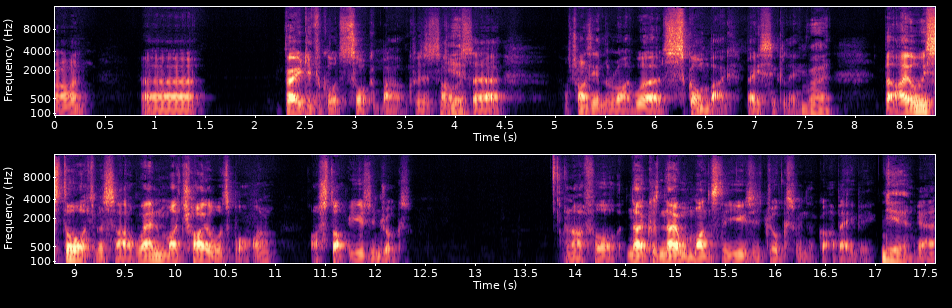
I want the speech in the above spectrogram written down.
All right, uh, very difficult to talk about because I Yeah. was uh, I was trying to think of the right word, scumbag, basically. Right. But I always thought to myself, when my child's born, I'll stop using drugs. And I thought, no, because no one wants to use drugs when they've got a baby. Yeah. Yeah.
